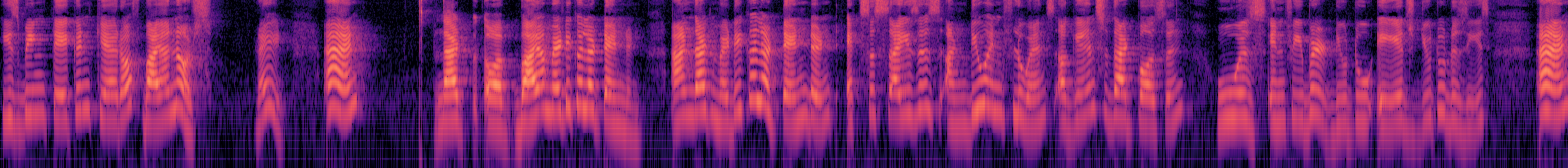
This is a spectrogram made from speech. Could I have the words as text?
he is being taken care of by a nurse, right? And that uh, by a medical attendant and that medical attendant exercises undue influence against that person who is enfeebled due to age, due to disease and,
